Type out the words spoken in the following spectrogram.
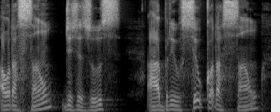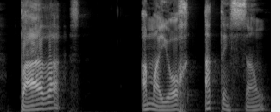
A oração de Jesus abre o seu coração para a maior atenção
